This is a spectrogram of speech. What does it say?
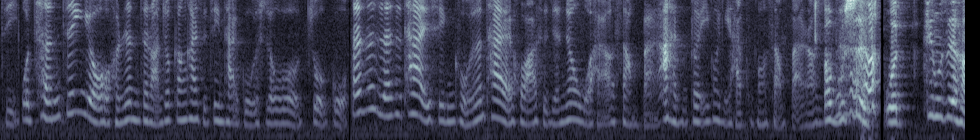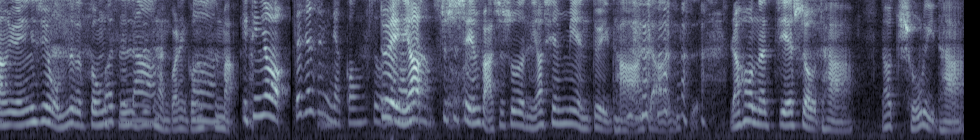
计。我曾经有很认真啦，就刚开始进台股的时候，我有做过，但是实在是太辛苦，那太花时间，就我还要上班啊。对，因为你还不用上班，然后哦，不是，我进入这一行原因是因为我们那个公司资产管理公司嘛，嗯、一定要，这就是你的工作。对，你要就是摄影法师说的，你要先面对它这样子，然后呢，接受它，然后处理它。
